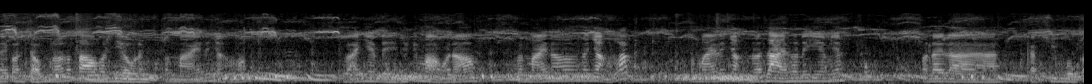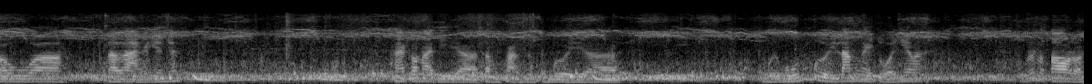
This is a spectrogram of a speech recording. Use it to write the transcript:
đây con trống nó nó to hơn nhiều này. Con mái nó nhỏ. Và anh em để thấy cái mỏ của nó con mái nó nó nhọn lắm. Con mái nó nhọn nó dài hơn anh em nhé. Còn đây là cặp chim bồ câu uh, đà làng anh em nhé. Hai con này thì uh, tầm khoảng từ 10 uh, 14 15 ngày tuổi anh em ạ. Cũng rất là to rồi.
